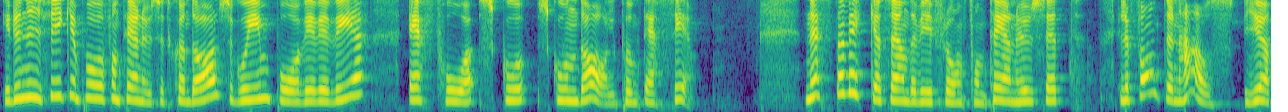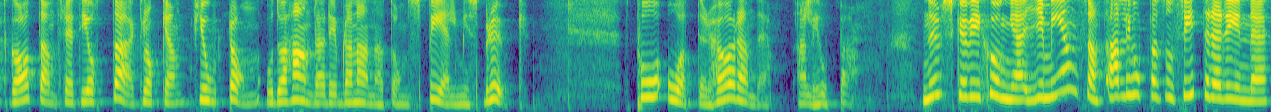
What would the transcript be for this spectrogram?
Är du nyfiken på Fontänhuset Sköndal så gå in på www fhskondal.se. Nästa vecka sänder vi från Fontänhuset, eller Fountain House, Götgatan 38 klockan 14 och då handlar det bland annat om spelmissbruk. På återhörande allihopa. Nu ska vi sjunga gemensamt, allihopa som sitter där inne.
